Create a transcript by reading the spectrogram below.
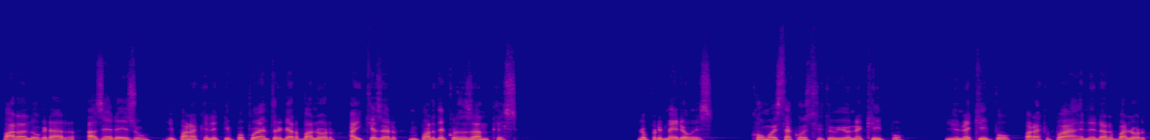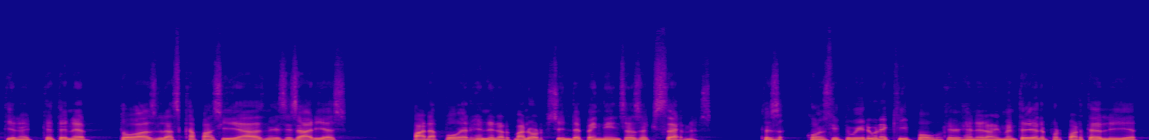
Para lograr hacer eso y para que el equipo pueda entregar valor, hay que hacer un par de cosas antes. Lo primero es cómo está constituido un equipo. Y un equipo, para que pueda generar valor, tiene que tener todas las capacidades necesarias para poder generar valor, sin dependencias externas. Entonces, constituir un equipo que generalmente viene por parte del líder,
